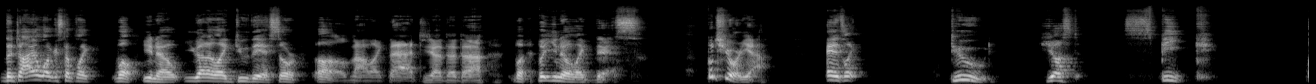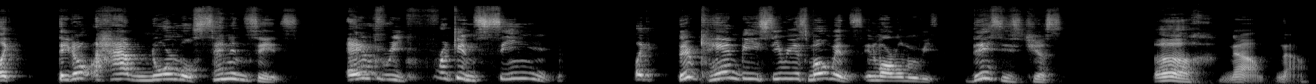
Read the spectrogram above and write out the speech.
the dialogue and stuff like, well, you know, you gotta like do this or, oh, not like that, da da da. But, but you know, like this. But sure, yeah. And it's like, dude, just speak. They don't have normal sentences. Every freaking scene. Like, there can be serious moments in Marvel movies. This is just, ugh, no, no.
